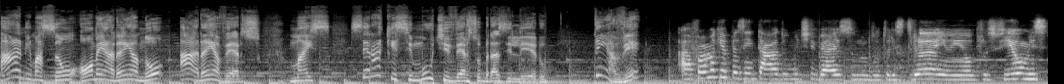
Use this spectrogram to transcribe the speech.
a animação Homem-Aranha no Aranha Verso. Mas será que esse multiverso brasileiro tem a ver? A forma que é apresentado o multiverso no Doutor Estranho e em outros filmes,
